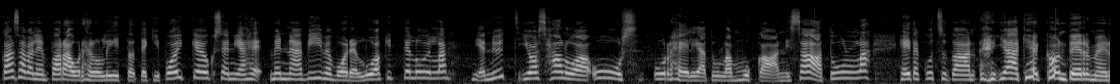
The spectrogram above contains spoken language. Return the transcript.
kansainvälinen paraurheiluliitto teki poikkeuksen, ja he mennään viime vuoden luokitteluilla, ja nyt jos haluaa uusi urheilija tulla mukaan, niin saa tulla. Heitä kutsutaan jääkiekkoon termeen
